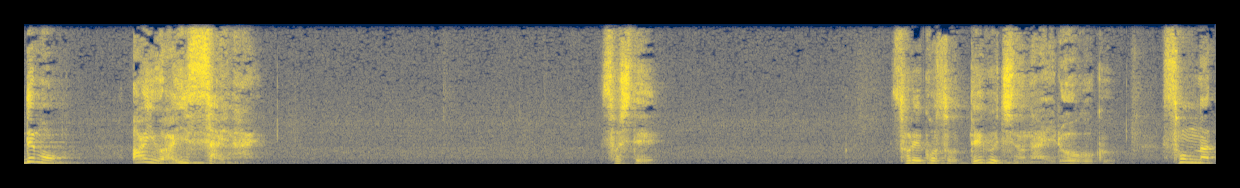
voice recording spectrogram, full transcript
でも愛は一切ない。そしてそれこそ出口のない牢獄。そんな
